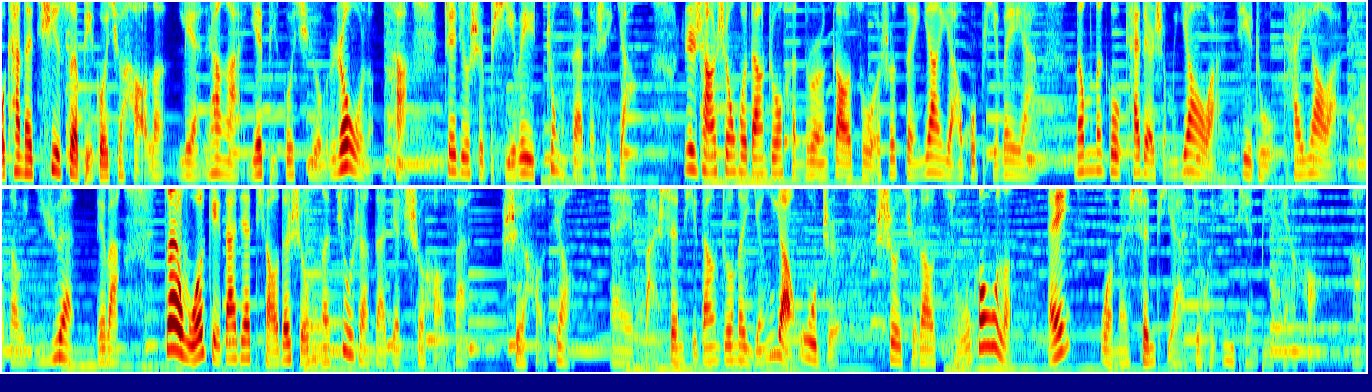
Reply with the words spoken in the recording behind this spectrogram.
我看他气色比过去好了，脸上啊也比过去有肉了哈。这就是脾胃重在的是养。日常生活当中，很多人告诉我说怎样养护脾胃呀？能不能给我开点什么药啊？记住开药啊，你要到医院，对吧？在我给大家调的时候呢，就是让大家吃好饭、睡好觉，哎，把身体当中的营养物质摄取到足够了，哎，我们身体啊就会一天比一天好啊。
